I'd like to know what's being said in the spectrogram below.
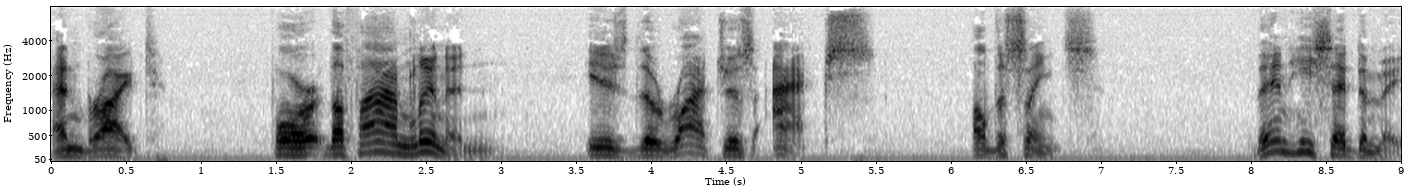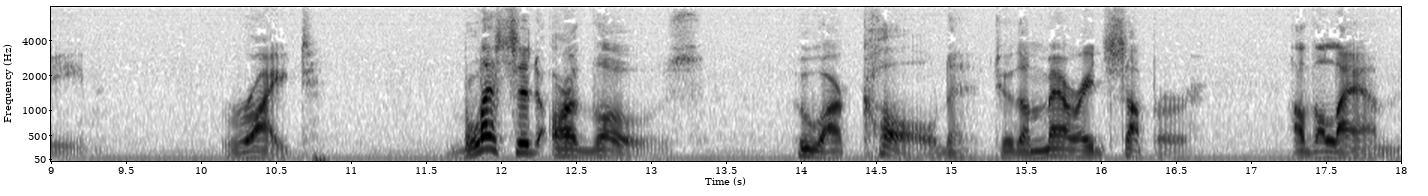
and bright, for the fine linen is the righteous acts of the saints. Then he said to me, Write, Blessed are those who are called to the marriage supper of the Lamb.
